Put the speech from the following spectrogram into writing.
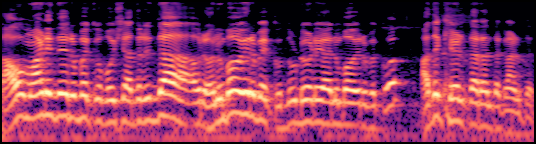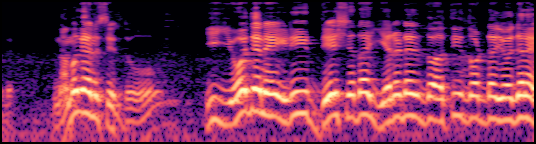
ತಾವು ಮಾಡಿದ್ದೇ ಇರಬೇಕು, ಬಹುಶಃ ಅದರಿಂದ ಅವ್ರ ಅನುಭವ ಇರಬೇಕು, ದುಡ್ಡು ಹೊಡೆಯೋ ಅನುಭವ ಇರಬೇಕು, ಅದಕ್ಕೆ ಹೇಳ್ತಾರೆ ಅಂತ ಕಾಣ್ತದೆ. ನಮಗೆ ಅನಿಸಿದ್ದು, ಈ ಯೋಜನೆ ಇಡೀ ದೇಶದ ಎರಡನೇ ಅತಿ ದೊಡ್ಡ ಯೋಜನೆ.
